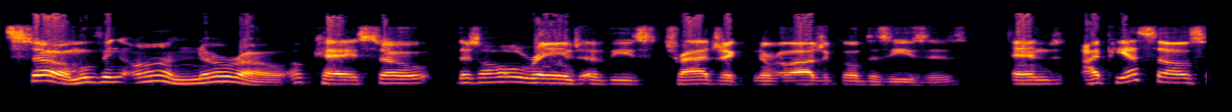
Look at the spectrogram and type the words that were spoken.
So moving on, neuro. Okay, so there's a whole range of these tragic neurological diseases and iPS cells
